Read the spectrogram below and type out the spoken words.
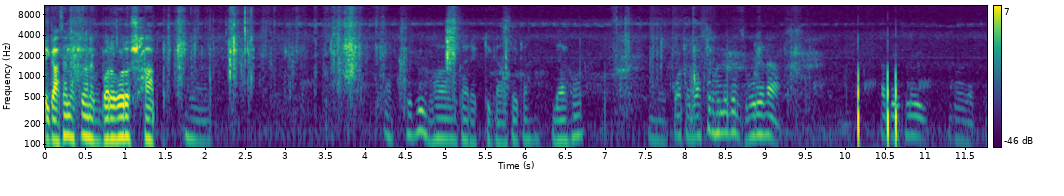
এই গাছে নাকি অনেক বড় বড় সাপ। খুবই ভয়ঙ্কর একটি গাছ এটা দেখো। মানে কত বছর হলে তো ঝরে না তা দেখলেই বোঝা যাচ্ছে।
